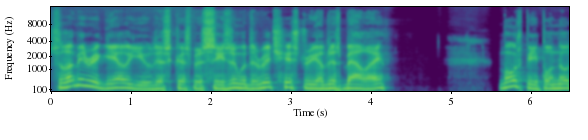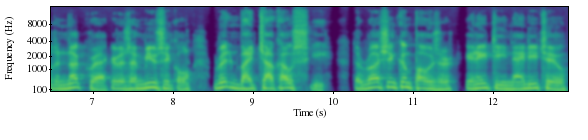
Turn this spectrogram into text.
So let me regale you this Christmas season with the rich history of this ballet. Most people know the Nutcracker as a musical written by Tchaikovsky, the Russian composer, in 1892,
